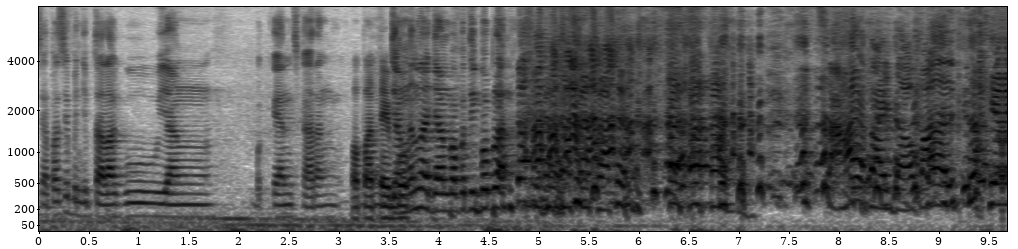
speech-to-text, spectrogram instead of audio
siapa sih pencipta lagu yang beken sekarang? Papa Tebo. Janganlah, jangan Papa Tibop lah. Sahaya tahu tahu apa Iya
